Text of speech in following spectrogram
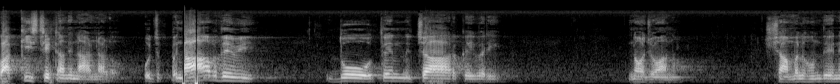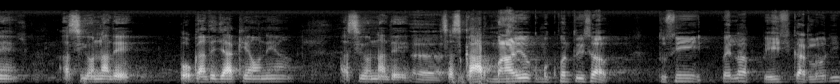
ਬਾਕੀ ਸਟੇਟਾਂ ਦੇ ਨਾਲ ਨਾਲ ਉਹ 'ਚ ਪੰਜਾਬ ਦੇ ਵੀ 2 3 4 ਕਈ ਵਾਰੀ ਨੌਜਵਾਨ ਸ਼ਾਮਲ ਹੁੰਦੇ ਨੇ। ਅਸੀਂ ਉਹਨਾਂ ਦੇ ਭੋਗਾਂ ਤੇ ਜਾ ਕੇ ਆਉਨੇ ਆ ਅਸੀਂ ਉਹਨਾਂ ਦੇ ਸੰਸਕਾਰ ਮਾਨਯੋਗ ਮੁੱਖ ਮੰਤਰੀ ਸਾਹਿਬ ਤੁਸੀਂ ਪਹਿਲਾਂ ਪੇਸ਼ ਕਰ ਲਓ ਜੀ।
